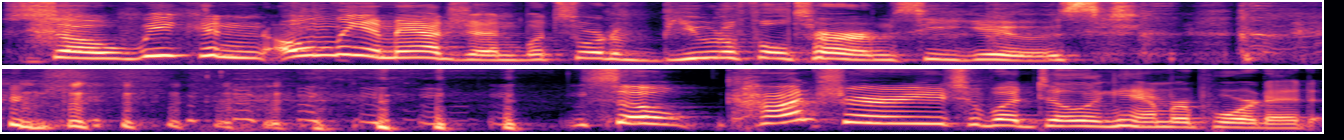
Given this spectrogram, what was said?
so we can only imagine what sort of beautiful terms he used. so, contrary to what Dillingham reported,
